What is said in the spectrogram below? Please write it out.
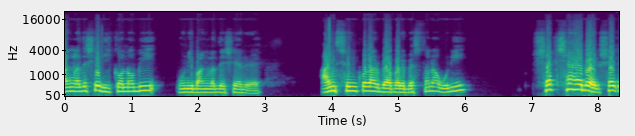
বাংলাদেশের ইকোনমি উনি বাংলাদেশের আইন শৃঙ্খলার ব্যাপারে ব্যস্ত না, উনি শেখ সাহেবের, শেখ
